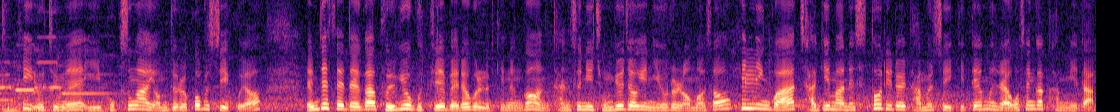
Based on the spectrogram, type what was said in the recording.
특히 요즘에 이 복숭아 염주를 꼽을 수 있고요. MZ세대가 불교 굿즈의 매력을 느끼는 건 단순히 종교적인 이유를 넘어서 힐링과 자기만의 스토리를 담을 수 있기 때문이라고 생각합니다.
